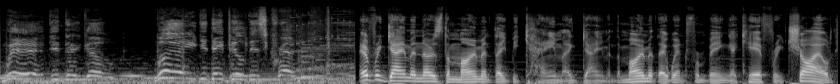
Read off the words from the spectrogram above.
Where did they go? Why did they build this crap? Every gamer knows the moment they became a gamer, the moment they went from being a carefree child,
